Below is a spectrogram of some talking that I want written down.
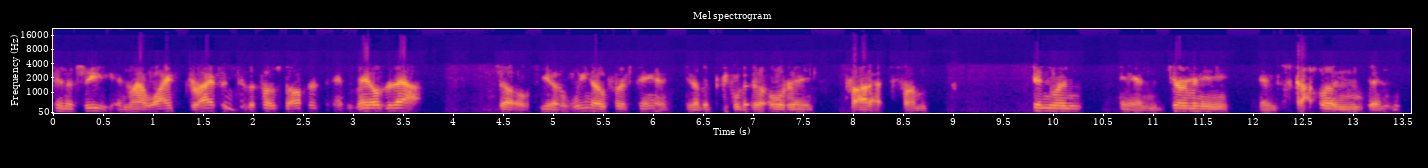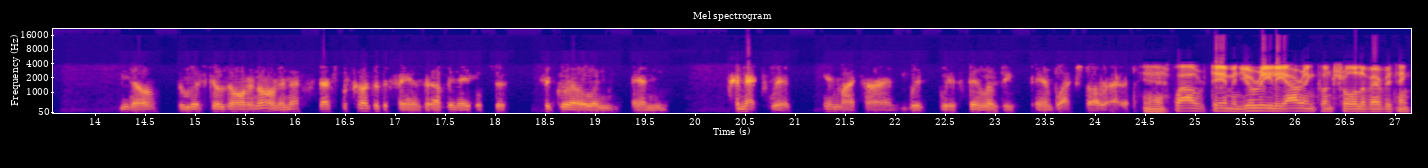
Tennessee, and my wife drives it to the post office and mails it out. So, you know, we know firsthand, you know, the people that are ordering product from Finland and Germany and Scotland and you know, the list goes on and on. And that's that's because of the fans that I've been able to to grow and and connect with in my time with with Thin Lizzy and Black Star Rider. yeah. Wow, Damon, you really are in control of everything.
